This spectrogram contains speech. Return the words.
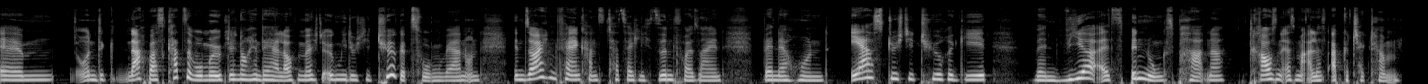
ähm, und Nachbars Katze womöglich noch hinterherlaufen möchte, irgendwie durch die Tür gezogen werden. Und in solchen Fällen kann es tatsächlich sinnvoll sein, wenn der Hund erst durch die Türe geht, wenn wir als Bindungspartner draußen erstmal alles abgecheckt haben.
